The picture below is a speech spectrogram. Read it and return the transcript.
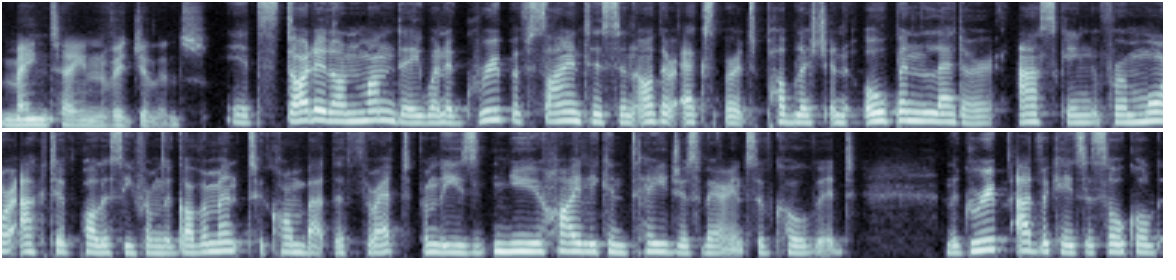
maintain vigilance. It started on Monday when a group of scientists and other experts published an open letter asking for a more active policy from the government to combat the threat from these new highly contagious variants of COVID. The group advocates a so called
